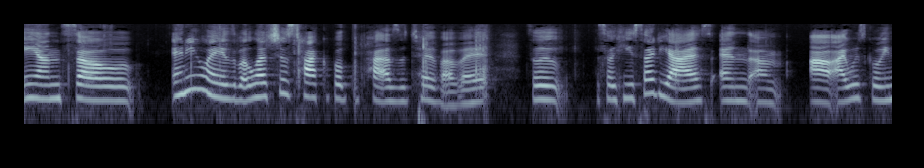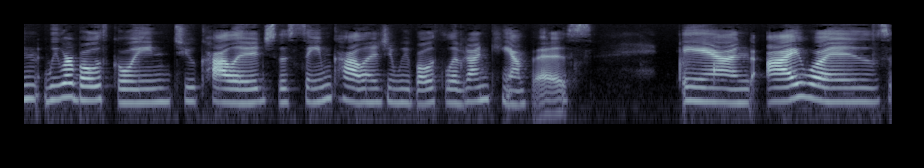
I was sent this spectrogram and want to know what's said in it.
And so anyways, but let's just talk about the positive of it. So so he said yes, and um, uh, I was going. We were both going to college, the same college, and we both lived on campus. And I was.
